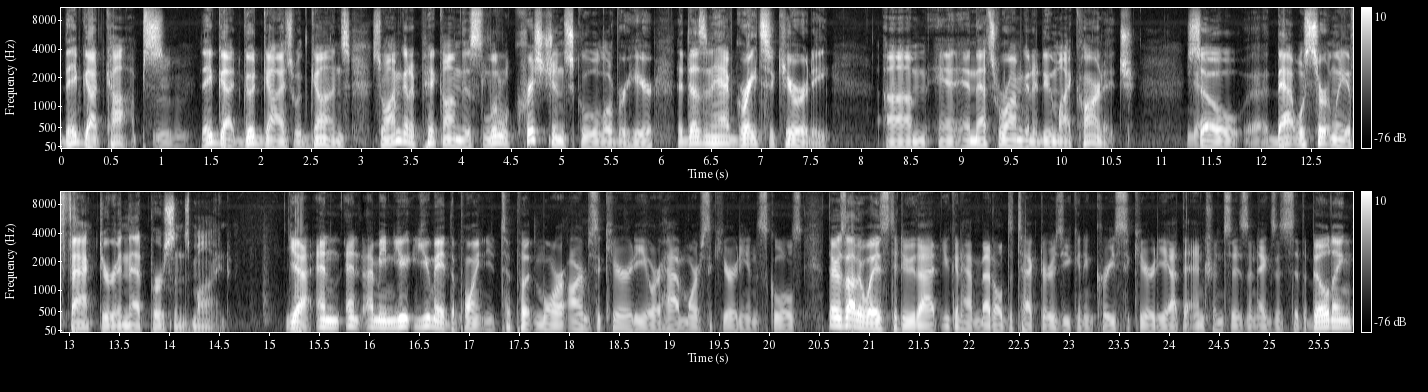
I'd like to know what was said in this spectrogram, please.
They've got cops. They've got good guys with guns. So I'm going to pick on this little Christian school over here that doesn't have great security. Um, and, and that's where I'm going to do my carnage. So uh, that was certainly a factor in that person's mind. Yeah, and and I mean, you you made the point to put more armed security or have more security in the schools. There's other ways to do that. You can have metal detectors. You can increase security at the entrances and exits to the building,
